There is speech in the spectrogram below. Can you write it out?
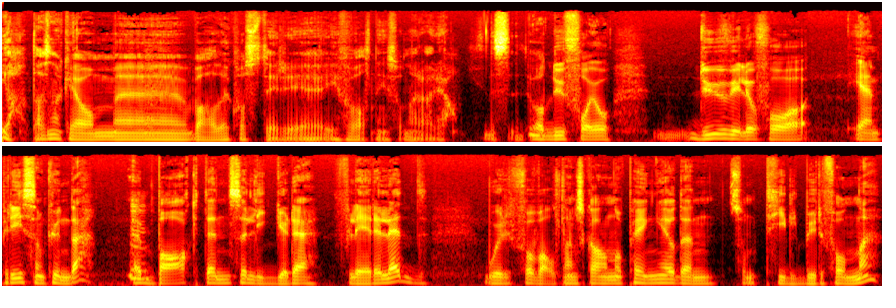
Ja, da snakker jeg om eh, hva det koster eh, i forvaltningshonorar, ja. Og du får jo Du vil jo få en pris som kunde. Mm. Bak den så ligger det flere ledd, hvor forvalteren skal ha noe penger, og den som tilbyr fondet,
